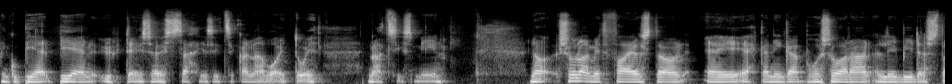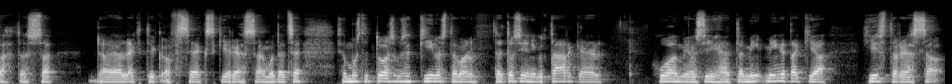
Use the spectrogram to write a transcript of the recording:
niin kuin pien, pienyhteisöissä ja sitten se kanavoitui natsismiin. No Shulamit Firestone ei ehkä niinkään puhu suoraan libidosta tuossa Dialectic of Sex-kirjassa, mutta se, se musta tuo semmoisen kiinnostavan tai tosi niin kuin tärkeän huomioon siihen, että minkä takia historiassa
